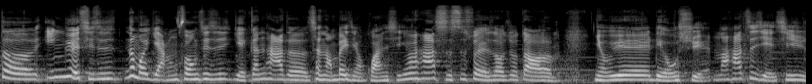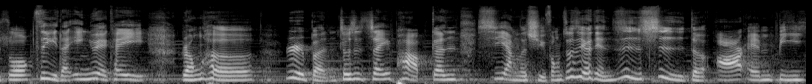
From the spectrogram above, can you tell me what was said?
的音乐其实那么洋风，其实也跟他的成长背景有关系。因为他十四岁的时候就到了纽约留学，那他自己也期许说自己的音乐可以融合日本，就是 J-pop 跟西洋的曲风，就是有点日式的 R&B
